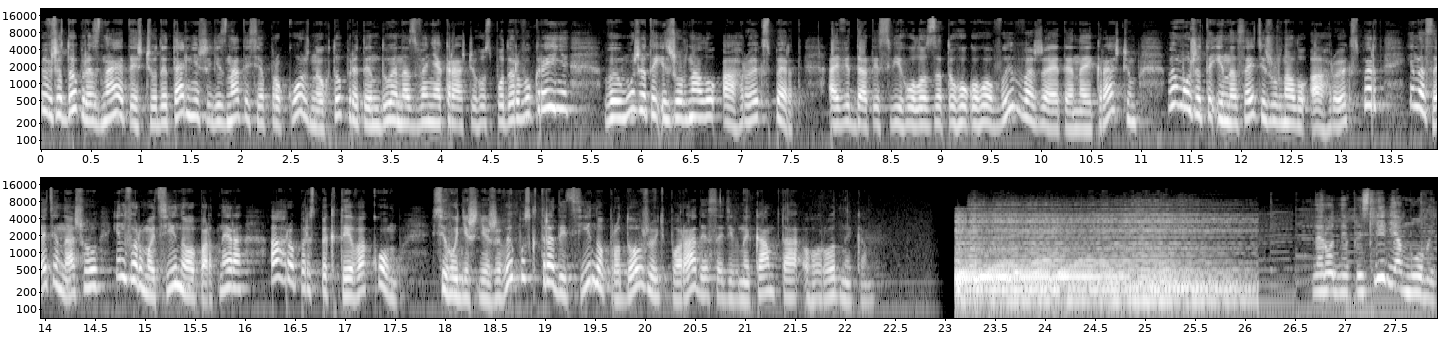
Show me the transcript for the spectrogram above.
Ви вже добре знаєте, що детальніше дізнатися про кожного, хто претендує на звання кращого господар в Україні, ви можете із журналу Агроексперт. А віддати свій голос за того, кого ви вважаєте найкращим, ви можете і на сайті журналу Агроексперт, і на сайті нашого інформаційного партнера Агроперспектива.ком. Сьогоднішній же випуск традиційно продовжують поради садівникам та городникам. Народне прислів'я мовить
